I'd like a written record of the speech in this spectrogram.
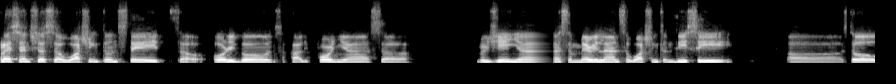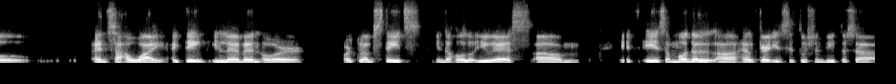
present siya sa Washington State, sa Oregon, sa California, sa Virginia, some Maryland, sa Washington DC, uh, so and sa Hawaii. I think 11 or or 12 states in the whole US. Um, it is a model uh, healthcare institution dito sa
